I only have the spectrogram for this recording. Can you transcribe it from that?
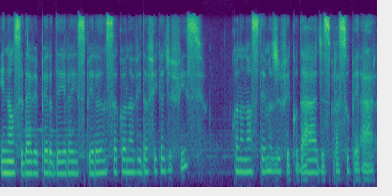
e não se deve perder a esperança quando a vida fica difícil, quando nós temos dificuldades para superar.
